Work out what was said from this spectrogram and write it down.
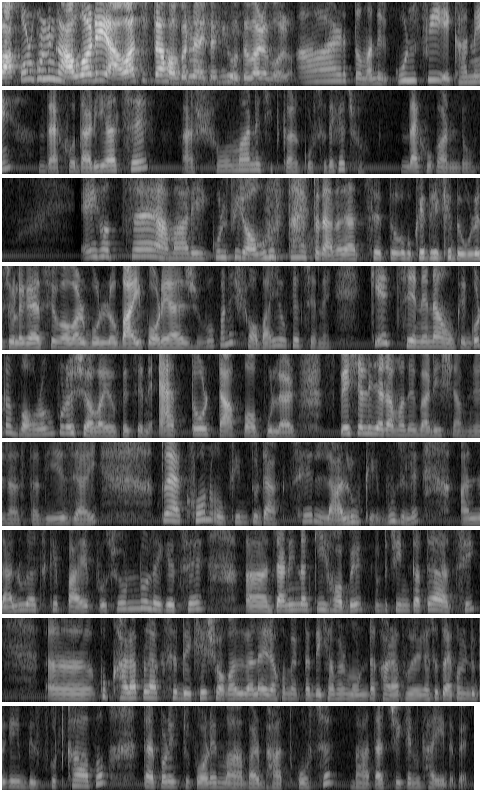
বাকরখনি খাওয়ার এই আওয়াজটা হবে না, এটা কি হতে পারে বলো? আর তোমাদের কুলফি এখানে, দেখো দাঁড়িয়ে আছে, আর সমানে চিৎকার করছে, দেখেছ? দেখো কাণ্ড। এই হচ্ছে আমার এই কুলফির অবস্থা। একটা দাদা যাচ্ছে, তো ওকে দেখে দৌড়ে চলে গেছে। ও আবার বলল, বাই, পরে আসব। মানে সবাই ওকে চেনে। কে চেনে না ওকে? গোটা বহরমপুরে সবাই ওকে চেনে। এতটা পপুলার স্পেশালি যারা আমাদের বাড়ির সামনে রাস্তা দিয়ে যায়। তো এখন ও কিন্তু ডাকছে লালুকে, বুঝলে? আর লালুর আজকে পায়ে প্রচণ্ড লেগেছে। জানি না কি হবে, একটু চিন্তাতে আছি। খুব খারাপ লাগছে দেখে। সকালবেলা এরকম একটা দেখে আমার মনটা খারাপ হয়ে গেছে। তো এখন একটু দেখে বিস্কুট খাওয়াবো। তারপর একটু পরে মা আবার ভাত করছে। ভাত আর চিকেন খাইয়ে দেবে।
